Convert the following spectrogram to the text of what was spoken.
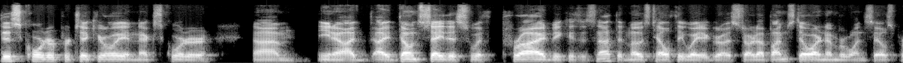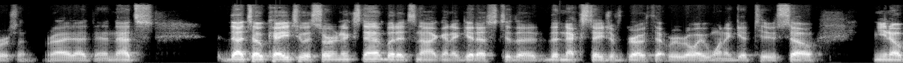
this quarter particularly and next quarter um, you know, I, I don't say this with pride because it's not the most healthy way to grow a startup. I'm still our number one salesperson, right? I, and that's that's okay to a certain extent, but it's not going to get us to the the next stage of growth that we really want to get to. So, you know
